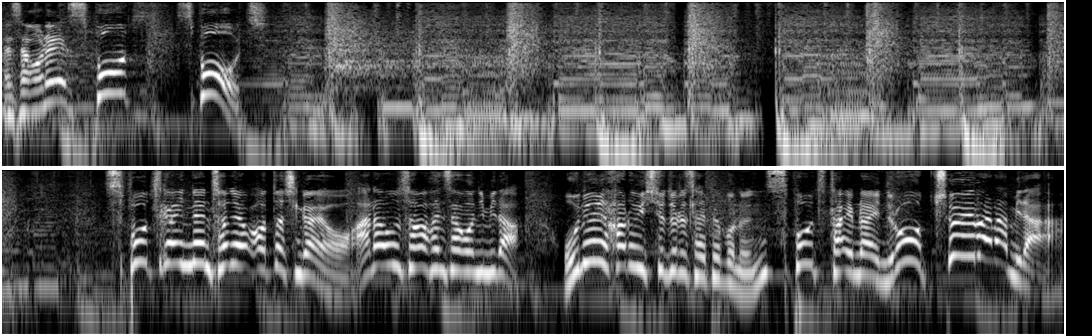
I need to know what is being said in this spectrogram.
한상원의 스포츠 스포츠 스포츠가 있는 저녁 어떠신가요? 아나운서 한상원입니다. 오늘 하루 이슈들을 살펴보는 스포츠 타임라인으로 출발합니다.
